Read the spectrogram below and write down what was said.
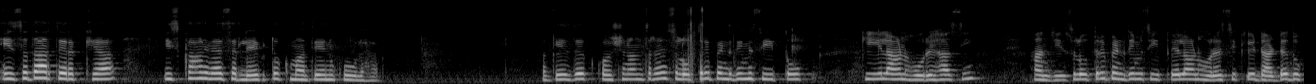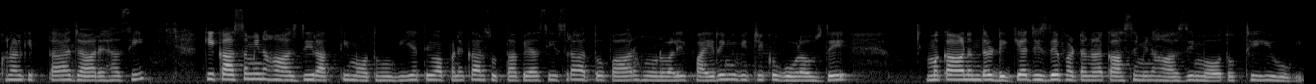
ਇਸ ਆਧਾਰ ਤੇ ਰੱਖਿਆ ਇਸ ਕਹਾਣੀ ਦਾ ਸਿਰਲੇਖ ਢੁਕਵਾਂ ਤੇ ਅਨੁਕੂਲ ਹੈ। ਅੱਗੇ ਇਸ ਦੇ ਕੁਐਸਚਨ ਆਨਸਰ ਨੇ, ਸਲੋਤਰੀ ਪਿੰਡ ਦੀ ਮਸੀਤ ਤੋਂ ਕੀ ਐਲਾਨ ਹੋ ਰਿਹਾ ਸੀ? ਹਾਂਜੀ, ਸਲੋਤਰੀ ਪਿੰਡ ਦੀ ਮਸੀਤ ਤੋਂ ਐਲਾਨ ਹੋ ਰਿਹਾ ਸੀ ਕਿ ਡਾਢੇ ਦੁੱਖ ਨਾਲ ਕੀਤਾ ਜਾ ਰਿਹਾ ਸੀ ਕਿ ਕਾਸਮ ਇਨਹਾਸ ਦੀ ਰਾਤੀ ਮੌਤ ਹੋ ਗਈ ਹੈ ਤੇ ਉਹ ਆਪਣੇ ਘਰ ਸੁੱਤਾ ਪਿਆ ਸੀ। ਸਰਹੱਦ ਤੋਂ ਪਾਰ ਹੋਣ ਵਾਲੀ ਫਾਇਰਿੰਗ ਵਿੱਚ ਇੱਕ ਗੋਲਾ ਉਸਦੇ ਮਕਾਨ ਅੰਦਰ ਡਿੱਗਿਆ ਜਿਸ ਦੇ ਫਟਣ ਨਾਲ ਕਾਸਮ ਇਨਹਾਸ ਦੀ ਮੌਤ ਉੱਥੇ ਹੀ ਹੋ ਗਈ।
